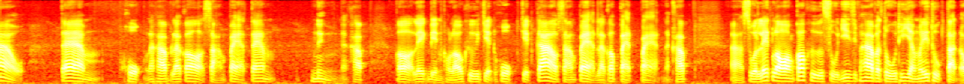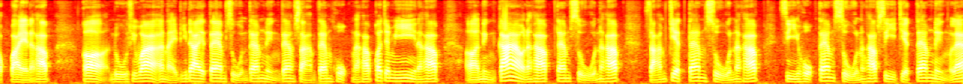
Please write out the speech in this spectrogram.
79 แต้ม 6นะครับแล้วก็ 38 แต้ม1นะครับก็เลขเด่นของเราคือ 76 79 38 แล้วก็ 88 นะครับส่วนเลขรองก็คือสูตร25 ประตูที่ยังไม่ได้ถูกตัดออกไปนะครับ ก็ดูซิว่าอันไหนที่ได้แต้ม 0 แต้ม 1 แต้ม 3 แต้ม 6 นะครับ ก็จะมีนะครับเอ่อ19 นะครับ แต้ม 0 นะครับ 37 แต้ม 0 นะครับ 46 แต้ม 0 นะครับ 47 แต้ม 1 และ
